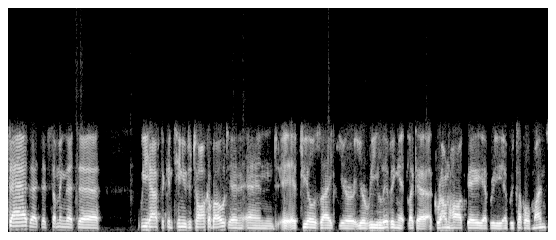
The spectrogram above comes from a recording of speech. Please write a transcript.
sad that that's something that uh, we have to continue to talk about, and and it feels like you're you're reliving it like a, a Groundhog Day every every couple of months,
